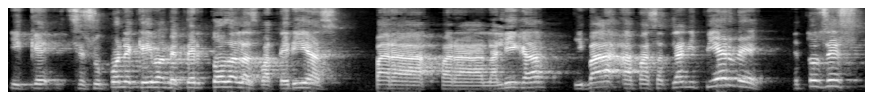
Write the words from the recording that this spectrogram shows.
y que se supone que iba a meter todas las baterías para, para la liga y va a Mazatlán y pierde. Entonces,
